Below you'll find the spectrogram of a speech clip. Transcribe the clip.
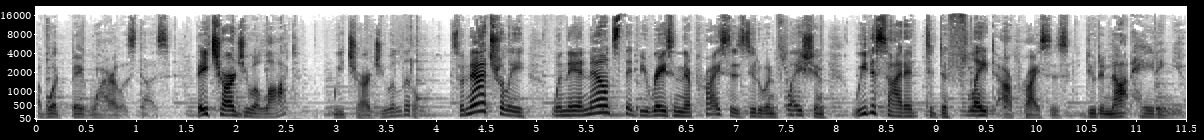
of what Big Wireless does. They charge you a lot, we charge you a little. So naturally, when they announced they'd be raising their prices due to inflation, we decided to deflate our prices due to not hating you.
